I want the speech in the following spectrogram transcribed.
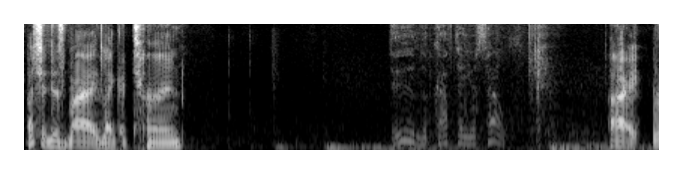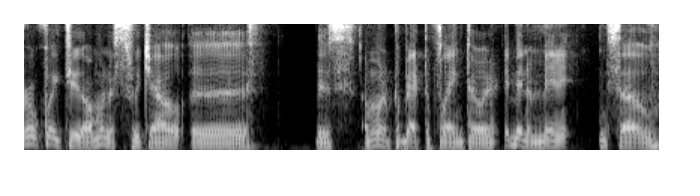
I should just buy like a ton. Dude, look after yourself. All right, real quick too. I'm gonna switch out uh this. I'm gonna put back the flamethrower. It's been a minute, so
